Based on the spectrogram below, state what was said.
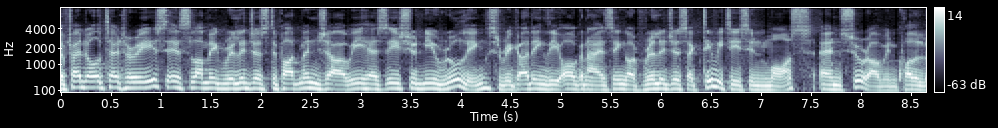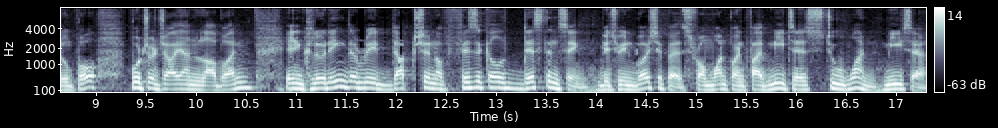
The Federal Territories Islamic Religious Department JAWI has issued new rulings regarding the organizing of religious activities in mosques and surau in Kuala Lumpur, Putrajaya and Labuan, including the reduction of physical distancing between worshippers from 1.5 meters to 1 meter.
